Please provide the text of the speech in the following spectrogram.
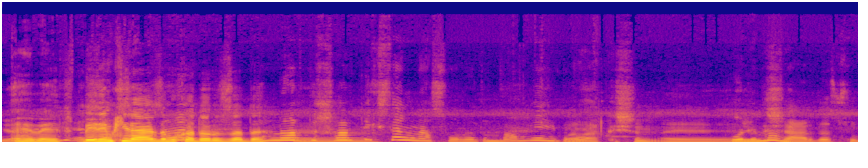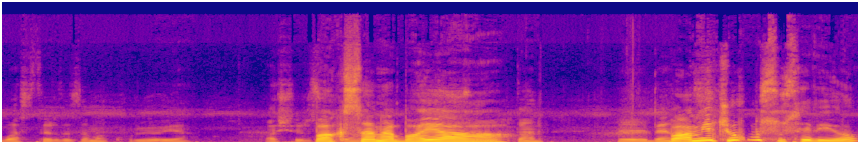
ya. Evet. Benimkiler de bu kadar uzadı. Bunlar dışarıda diksen nasıl olurdun bamyayı bile? Valla kışın e, dışarıda su bastırdığı zaman kuruyor ya. Aşırı sudan, Baksana bayağı. soğuktan. E, ben Bamya çok mu su seviyor?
